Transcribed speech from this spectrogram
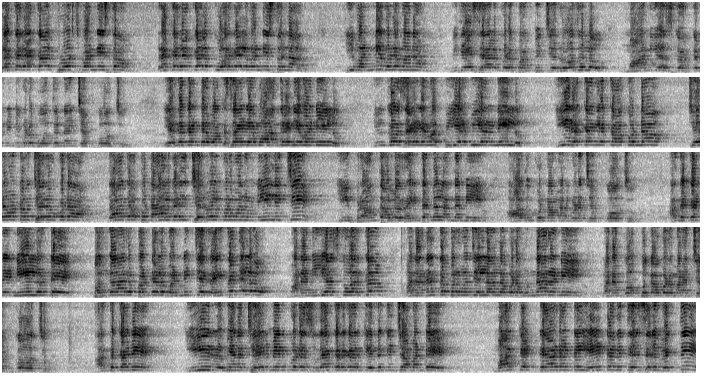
రకరకాల ఫ్రూట్స్ పండిస్తాం రకరకాల కూరగాయలు పండిస్తున్నారు. ఇవన్నీ కూడా మనం విదేశాలకు కూడా పంపించే రోజులు మా నియోజకవర్గం నుండి కూడా పోతున్నాయని చెప్పుకోవచ్చు. ఎందుకంటే ఒక సైడ్ ఏమో అందరినేమో నీళ్ళు ఇంకో సైడ్ ఏమో పిఏబిఆర్ నీళ్ళు. ఈ రకంగా కాకుండా చెరువుటం చెరువు కూడా దాదాపు నాలుగైదు చెరువులు కూడా మనం నీళ్ళు ఇచ్చి ఈ ప్రాంతాల్లో రైతన్నలందరినీ ఆదుకున్నామని కూడా చెప్పుకోవచ్చు. అందుకని నీళ్ళుంటే బంగారు పంటలు పండించే రైతన్నలు మన నియోజకవర్గం మన అనంతపురం జిల్లాలో కూడా ఉన్నారని మనం గొప్పగా కూడా మనం చెప్పుకోవచ్చు. అందుకనే ఈ మన చైర్మన్ కూడా సుధాకర్ గారికి ఎందుకు ఇచ్చామంటే మార్కెట్ యార్డ్ అంటే ఏంటని తెలిసిన వ్యక్తి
